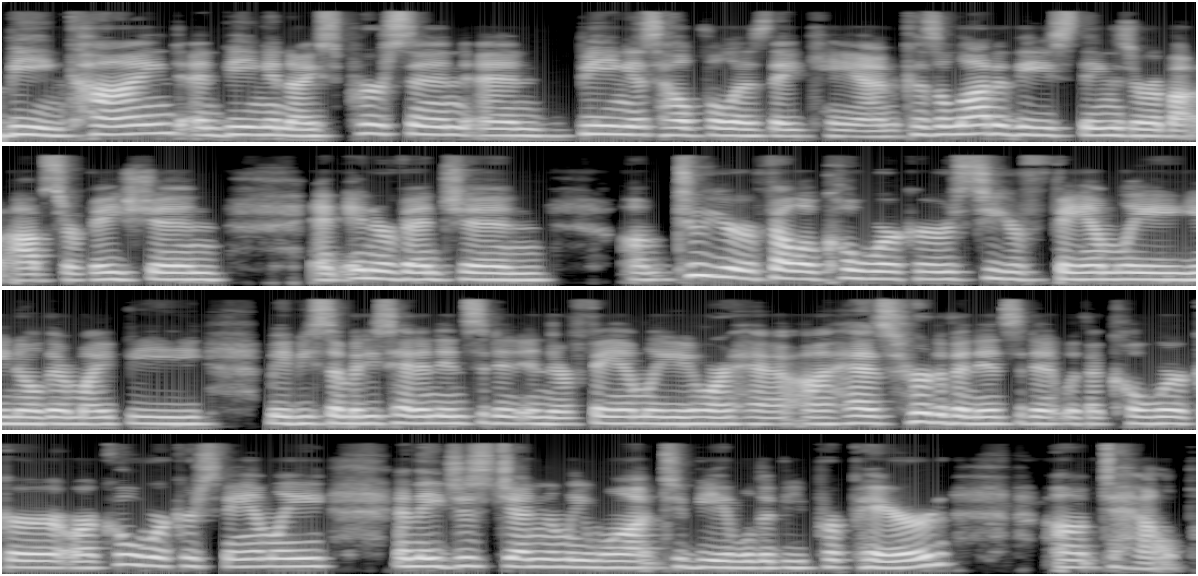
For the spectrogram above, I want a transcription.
being kind and being a nice person and being as helpful as they can because a lot of these things are about observation and intervention um, to your fellow coworkers, to your family. You know, there might be maybe somebody's had an incident in their family or ha- uh, has heard of an incident with a coworker or a coworker's family, and they just genuinely want to be able to be prepared um, to help.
